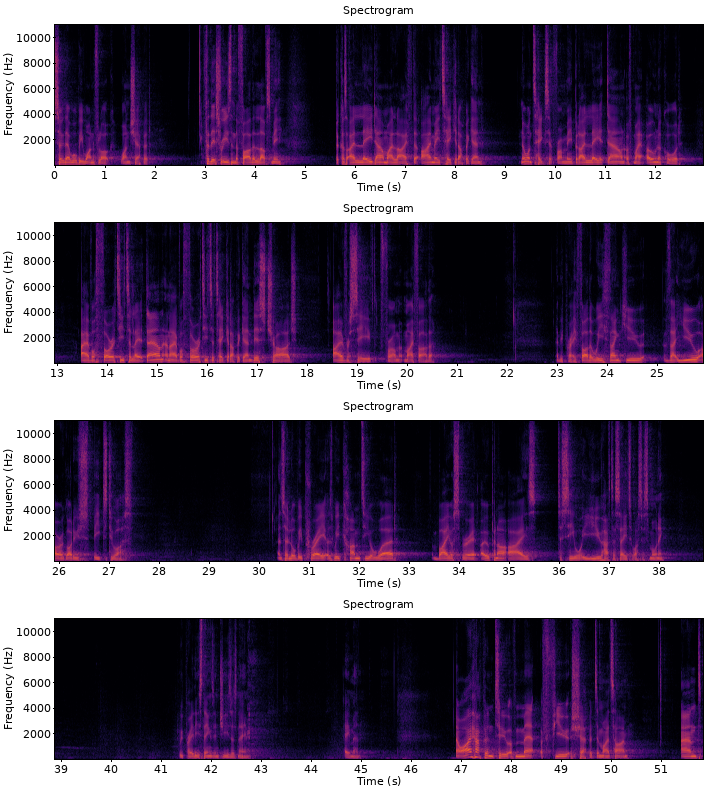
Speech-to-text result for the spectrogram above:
So there will be one flock, one shepherd. For this reason, the Father loves me, because I lay down my life that I may take it up again. No one takes it from me, but I lay it down of my own accord. I have authority to lay it down, and I have authority to take it up again. This charge I have received from my Father. Let me pray. Father, we thank you that you are a God who speaks to us. And so, Lord, we pray as we come to your word, by your Spirit, open our eyes to see what you have to say to us this morning. We pray these things in Jesus' name. Amen. Now, I happen to have met a few shepherds in my time. And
